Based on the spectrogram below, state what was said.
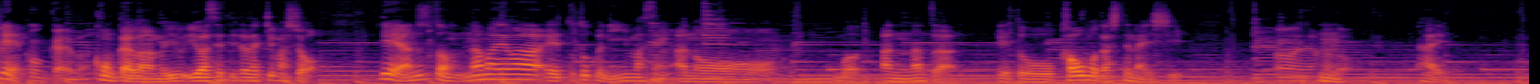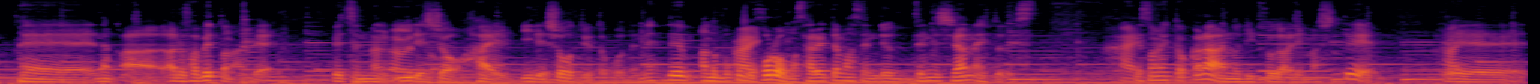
で今回は。今回は言わせていただきましょう。であのちょっと名前は、えーと、特に言いません。あのあのなんか、えーと、顔も出してないし。あなるほど、うん、はい。えー、なんかアルファベットなんで別にいいでしょう、はい、いいでしょうというところでね、であの僕もフォローもされてません。で、はい、全然知らない人です。はい、でその人からあのリップがありまして、はい、え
